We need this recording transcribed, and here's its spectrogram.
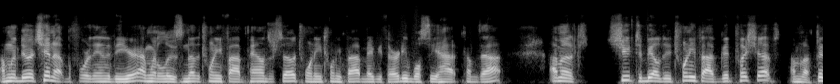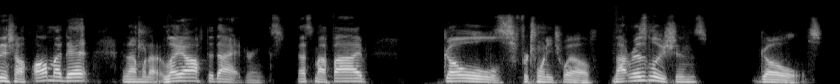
I'm gonna do a chin up before the end of the year. I'm gonna lose another 25 pounds or so, 20, 25, maybe 30. We'll see how it comes out. I'm gonna shoot to be able to do 25 good push-ups. I'm gonna finish off all my debt, and I'm gonna lay off the diet drinks. That's my five goals for 2012. Not resolutions, goals.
